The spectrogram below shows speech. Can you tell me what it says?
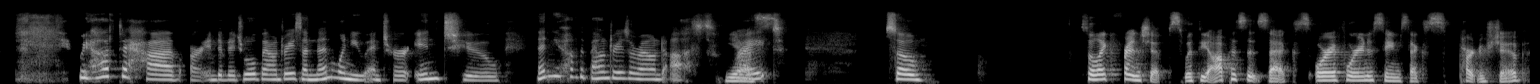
we have to have our individual boundaries and then when you enter into then you have the boundaries around us Yes. right so So, like friendships with the opposite sex, or if we're in a same sex partnership,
